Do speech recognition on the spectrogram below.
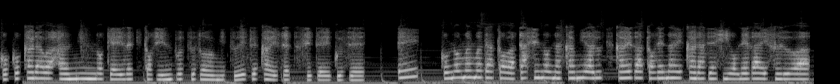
ここからは犯人の経歴と人物像について解説していくぜ。ええー、このままだと私の中にある使いが取れないからぜひお願いするわ。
